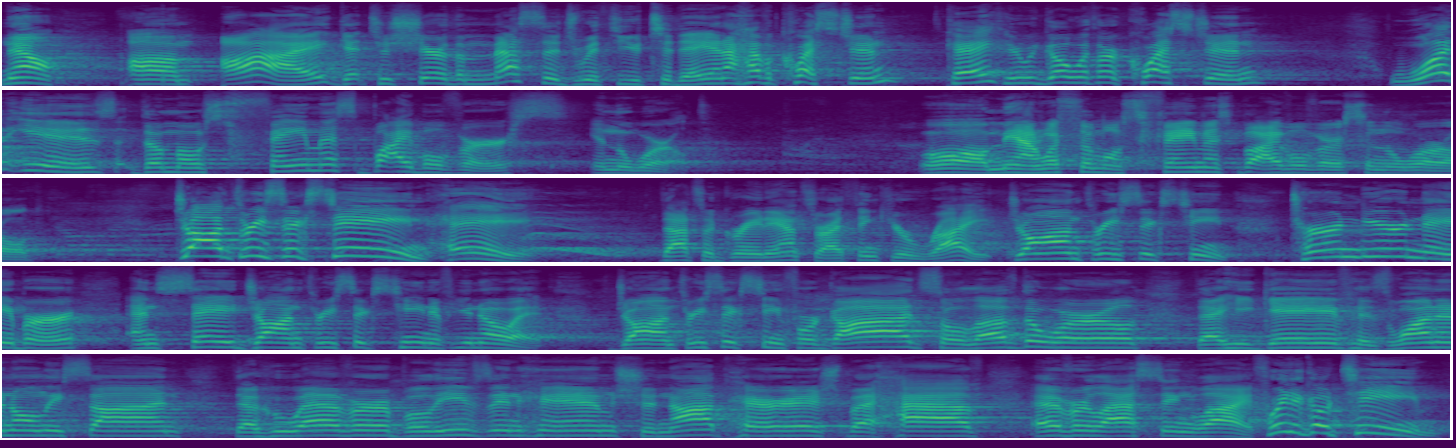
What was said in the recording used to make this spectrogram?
Now, um, I get to share the message with you today, and I have a question. Okay, here we go with our question. What is the most famous Bible verse in the world? Oh man, what's the most famous Bible verse in the world? John 3:16. Hey, that's a great answer. I think you're right. John 3:16. Turn to your neighbor and say John 3:16 if you know it. John 3:16 For God so loved the world that he gave his one and only son that whoever believes in him should not perish but have everlasting life. Way to go team.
